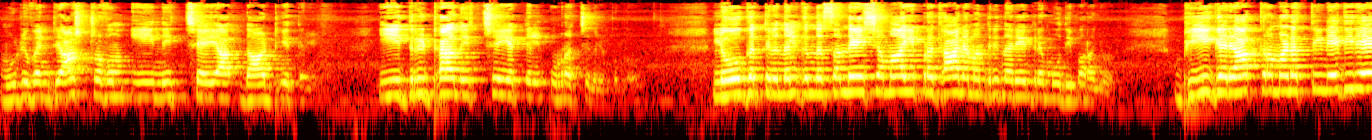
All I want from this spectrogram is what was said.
മുഴുവൻ രാഷ്ട്രവും ഈ നിശ്ചയ ദാർഢ്യത്തിൽ ഈ ദൃഢനിശ്ചയത്തിൽ ഉറച്ചു നിൽക്കുന്നു. ലോകത്തിന് നൽകുന്ന സന്ദേശമായി പ്രധാനമന്ത്രി നരേന്ദ്രമോദി പറഞ്ഞു ഭീകരാക്രമണത്തിനെതിരെ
